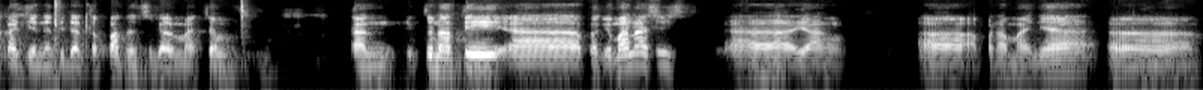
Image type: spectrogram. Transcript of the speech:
kajian yang tidak tepat dan segala macam. Dan itu nanti uh, bagaimana sih uh, yang uh, apa namanya uh,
